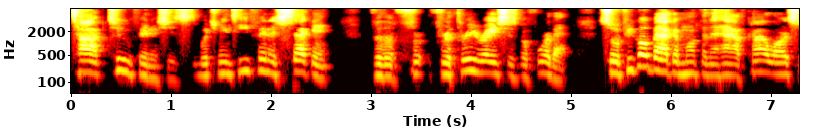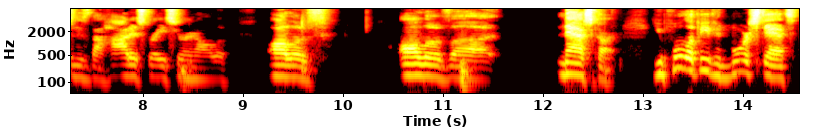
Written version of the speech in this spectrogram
top two finishes, which means he finished second for the for, for three races before that. So if you go back a month and a half, Kyle Larson is the hottest racer in all of all of all of uh, NASCAR. You pull up even more stats.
